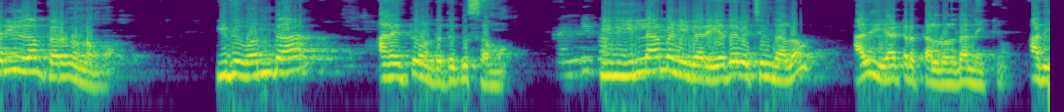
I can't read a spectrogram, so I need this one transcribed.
அறிவு தான் பெறணும் நம்ம. இது வந்தா அனைத்தும் வந்ததுக்கு சமம். இது இல்லாம நீ வேற எதை வச்சிருந்தாலும் அது ஏற்றத்தாழ்வுல தான் நிற்கும் அது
